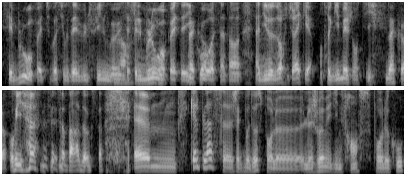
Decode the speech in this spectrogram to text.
C'est Blue en fait. Je ne sais pas si vous avez vu le film. il s'appelle Blue en fait et il court. C'est un, dinosaure, je dirais, qui est entre guillemets gentil. D'accord. Oui, c'est un paradoxe ça. Euh, quelle place, Jacques Bodos, pour le, le, jouet Made in France pour le coup?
